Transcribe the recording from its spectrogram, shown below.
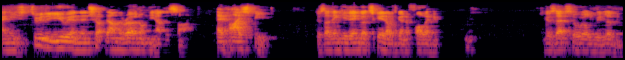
and he threw the U and then shot down the road on the other side at high speed because I think he then got scared I was going to follow him because that's the world we live in.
